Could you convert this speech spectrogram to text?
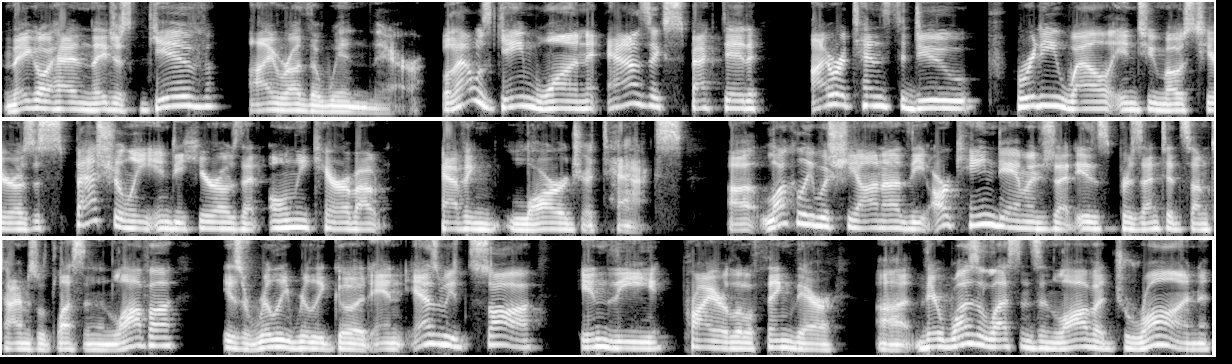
And they go ahead and they just give Ira the win there. Well, that was game one. As expected, Ira tends to do pretty well into most heroes, especially into heroes that only care about having large attacks. Uh, luckily with Shiyana, the arcane damage that is presented sometimes with Lesson in Lava is really, really good. And as we saw in the prior little thing there, uh, there was a Lessons in Lava drawn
